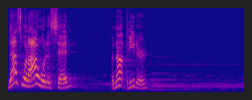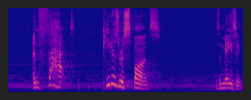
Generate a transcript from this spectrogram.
That's what I would have said, but not Peter. In fact, Peter's response was amazing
